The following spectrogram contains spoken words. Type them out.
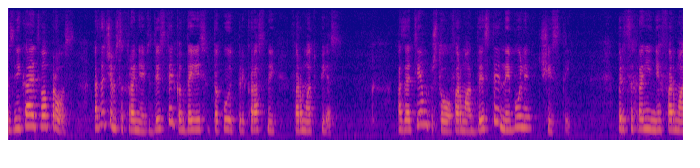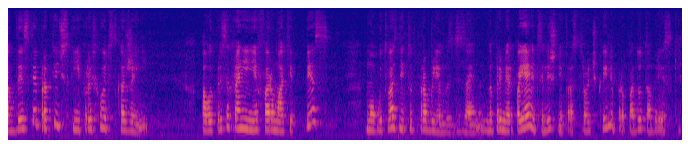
Возникает вопрос, а зачем сохранять в DST, когда есть вот такой вот прекрасный формат PES? А затем, что формат DST наиболее чистый. При сохранении в формат DST практически не происходит искажений. А вот при сохранении в формате PES могут возникнуть проблемы с дизайном. Например, появится лишняя прострочка или пропадут обрезки.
